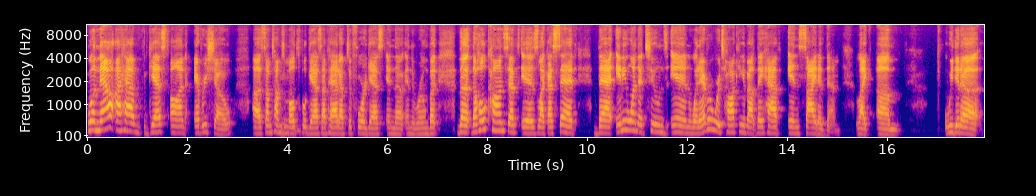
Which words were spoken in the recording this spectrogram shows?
Well, now I have guests on every show. Uh, sometimes Mhm. multiple guests. I've had up to four guests in the in the room. But the the whole concept is, like I said, that anyone that tunes in, whatever we're talking about, they have inside of them. Like um, we did a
